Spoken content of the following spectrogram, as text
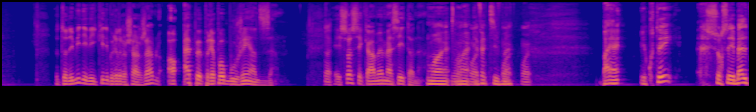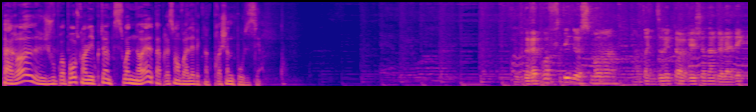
l'autonomie des véhicules hybrides rechargeables a à peu près pas bougé en 10 ans. Ouais. Et ça, c'est quand même assez étonnant. Oui, ouais, Ouais, effectivement. ouais, ouais. Ben, écoutez, sur ces belles paroles, je vous propose qu'on aille écouter un petit soin de Noël, puis après ça, on va aller avec notre prochaine position. Je voudrais profiter de ce moment en tant que directeur régional de l'AVEC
